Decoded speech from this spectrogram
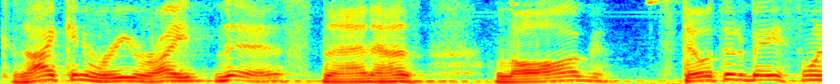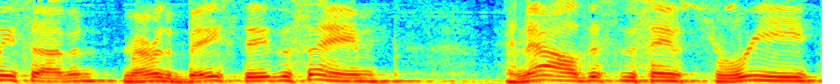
Because I can rewrite this then as log still to the base 27. Remember the base stays the same. And now this is the same as 3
